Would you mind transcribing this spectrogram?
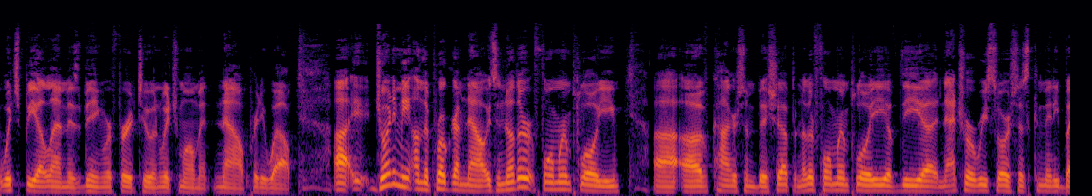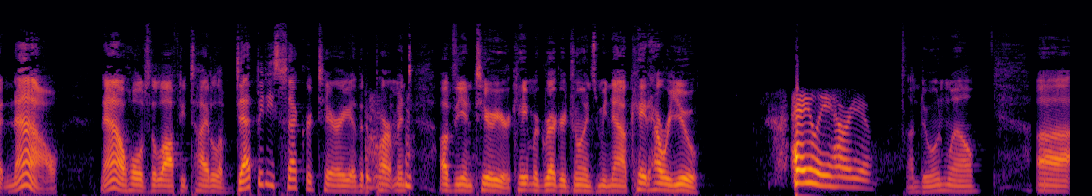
which BLM is being referred to in which moment now pretty well. joining me on the program now is another former employee of Congressman Bishop, another former employee of the Natural Resources Committee, but now now holds the lofty title of Deputy Secretary of the Department of the Interior. Kate MacGregor joins me now. Kate, how are you? Hey, Lee, how are you? I'm doing well. Uh,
